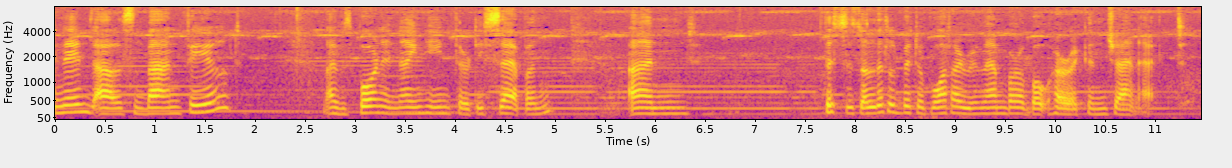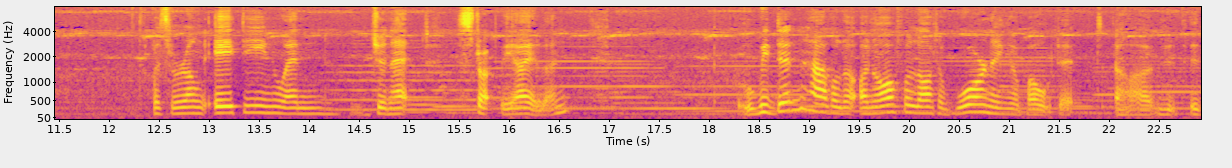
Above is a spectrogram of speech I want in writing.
name's Alison Banfield. I was born in 1937 and this is a little bit of what I remember about Hurricane Janet. I was around 18 when Janet struck the island. We didn't have a, an awful lot of warning about it. Uh, it,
